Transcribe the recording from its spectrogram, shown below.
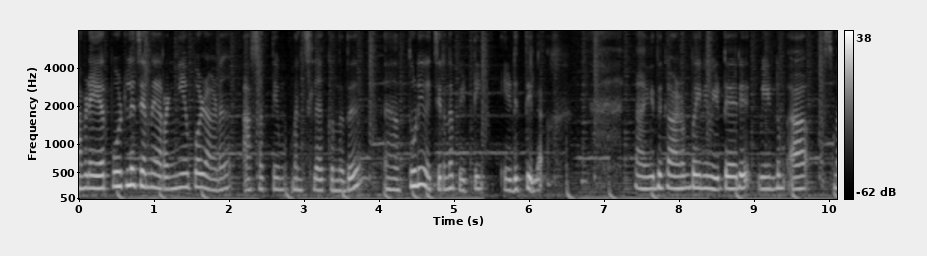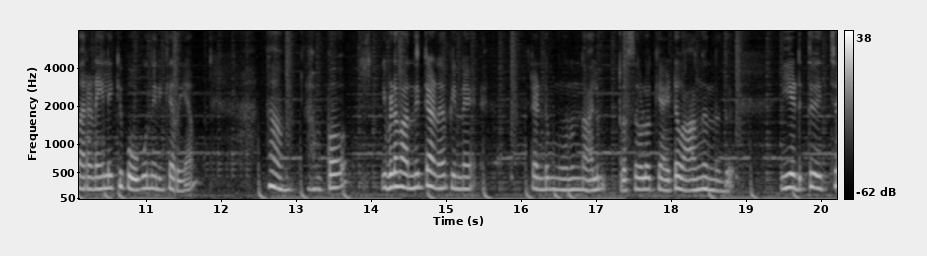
അവിടെ എയർപോർട്ടിൽ ചെന്ന് ഇറങ്ങിയപ്പോഴാണ് ആ സത്യം മനസ്സിലാക്കുന്നത്. തുണി വെച്ചിരുന്ന പെട്ടി എടുത്തില്ല. ഇത് കാണുമ്പോൾ ഇനി വീട്ടുകാർ വീണ്ടും ആ സ്മരണയിലേക്ക് പോകുമെന്ന് എനിക്കറിയാം. അപ്പോൾ ഇവിടെ വന്നിട്ടാണ് പിന്നെ രണ്ടും മൂന്നും നാലും ഡ്രസ്സുകളൊക്കെ ആയിട്ട് വാങ്ങുന്നത്. ഈ എടുത്തു വെച്ച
